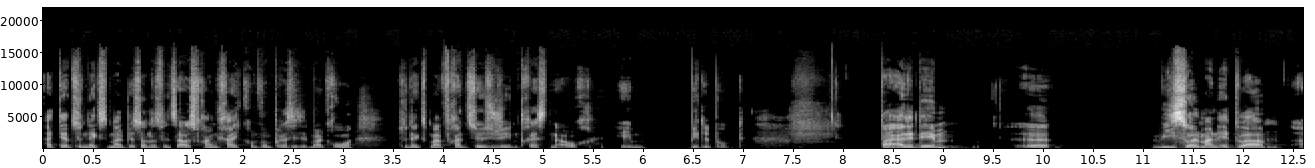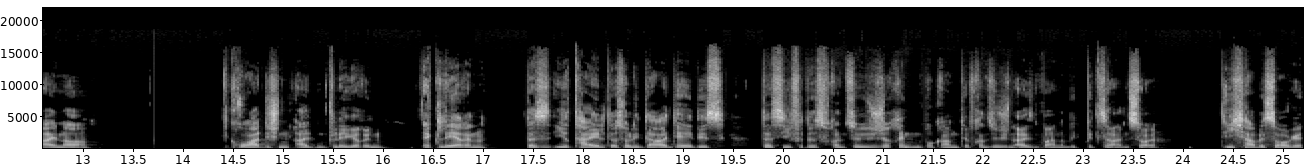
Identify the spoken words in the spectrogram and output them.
hat ja zunächst mal, besonders wenn es aus Frankreich kommt, von Präsident Macron, zunächst mal französische Interessen auch im Mittelpunkt. Bei alledem äh, wie soll man etwa einer kroatischen Altenpflegerin erklären, dass es ihr Teil der Solidarität ist, dass sie für das französische Rentenprogramm der französischen Eisenbahner mitbezahlen soll? Ich habe Sorge,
